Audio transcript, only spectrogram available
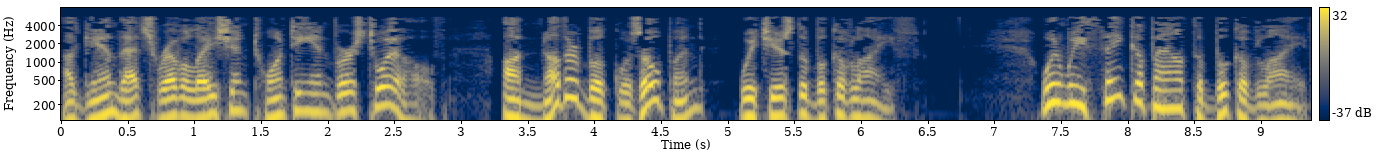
Again, that's Revelation 20 and verse 12. Another book was opened, which is the book of life. When we think about the book of life,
